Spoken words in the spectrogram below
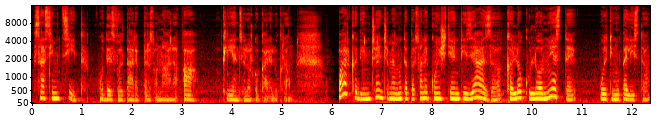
s-a simțit o dezvoltare personală a clienților cu care lucrăm. Parcă din ce în ce mai multe persoane conștientizează că locul lor nu este ultimul pe listă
